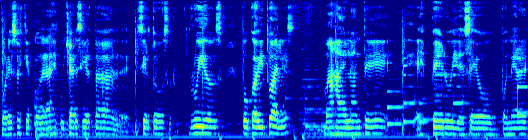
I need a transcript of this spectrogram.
por eso es que podrás escuchar ciertos ruidos poco habituales. Más adelante espero y deseo poner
